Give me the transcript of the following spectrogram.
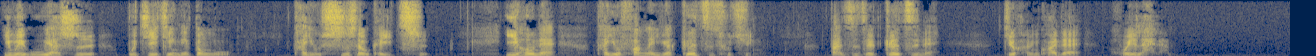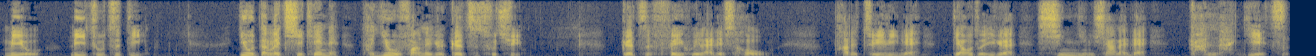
因为乌鸦是不洁净的动物，它有尸首可以吃。以后呢，他又放了一个鸽子出去，但是这鸽子呢，就很快的回来了，没有立足之地。又等了七天呢，他又放了一个鸽子出去。鸽子飞回来的时候，它的嘴里呢叼着一个新拧下来的橄榄叶子。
